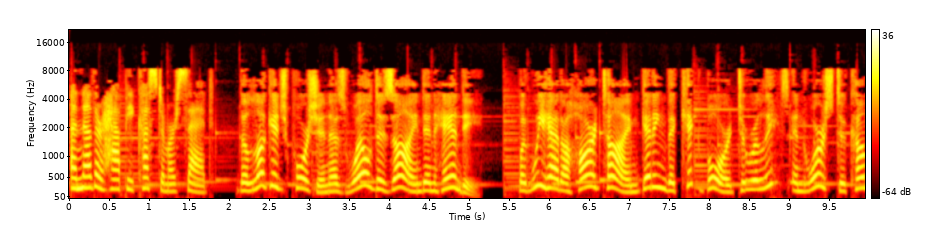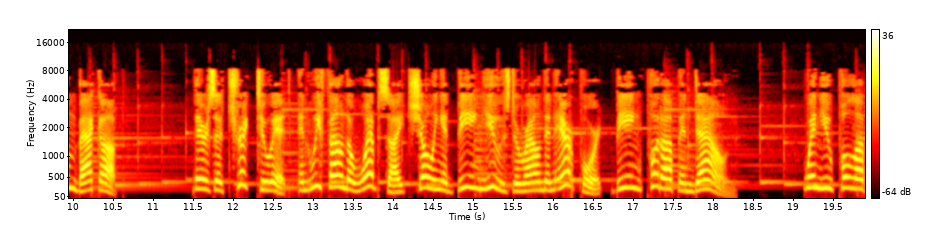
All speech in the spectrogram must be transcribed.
Another happy customer said. The luggage portion is well designed and handy. But we had a hard time getting the kickboard to release and worse to come back up. There's a trick to it, and we found a website showing it being used around an airport, being put up and down. When you pull up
